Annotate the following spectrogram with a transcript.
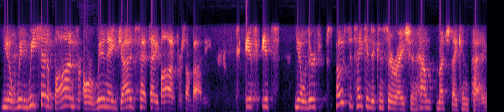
you know, when we set a bond for, or when a judge sets a bond for somebody, if it's, you know, they're supposed to take into consideration how much they can pay.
